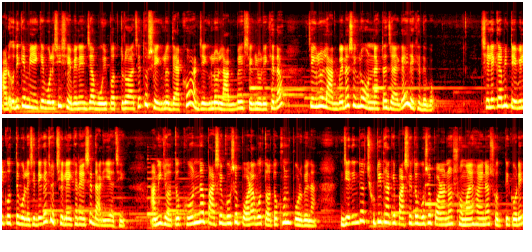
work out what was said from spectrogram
আর ওদিকে মেয়েকে বলেছি, সেভেনের যা বইপত্র আছে তো সেগুলো দেখো, আর যেগুলো লাগবে সেগুলো রেখে দাও। যেগুলো লাগবে না সেগুলো অন্য একটা জায়গায় রেখে দেবো। ছেলেকে আমি টেবিল করতে বলেছি, দেখেছ? ছেলে এখানে এসে দাঁড়িয়ে আছে। আমি যতক্ষণ না পাশে বসে পড়াবো, ততক্ষণ পড়বে না। যেদিনটা ছুটি থাকে, পাশে তো বসে পড়ানোর সময় হয় না সত্যি করে,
